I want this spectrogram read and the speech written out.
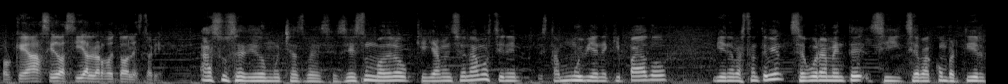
porque ha sido así a lo largo de toda la historia. Ha sucedido muchas veces y es un modelo que ya mencionamos, tiene, está muy bien equipado, viene bastante bien. Seguramente sí se va a convertir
